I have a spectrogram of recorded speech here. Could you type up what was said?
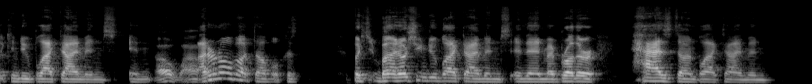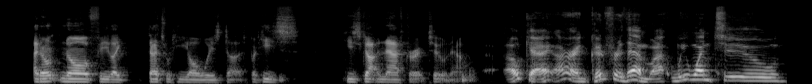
can do black diamonds, and oh wow, I don't know about double because, but but I know she can do black diamonds, and then my brother has done black diamond. I don't know if he like that's what he always does, but he's he's gotten after it too now. Okay, all right, good for them. Uh, We went to,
